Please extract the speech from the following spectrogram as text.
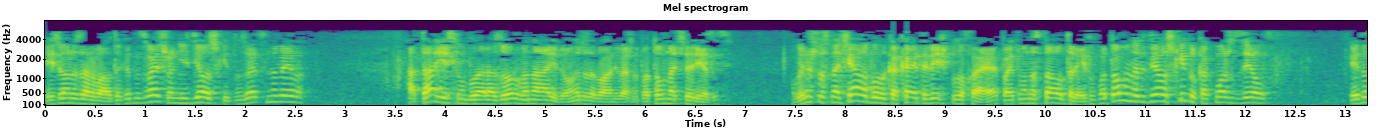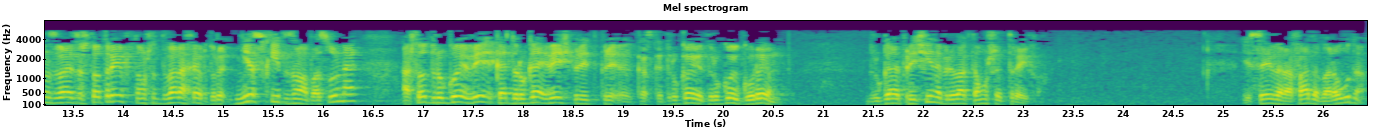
Если он разорвал, так это называется, что он не сделал шхиту, называется навейла. А там, если он была разорвана, или он разорвал, неважно, потом начал резать. Мы говорим, что сначала была какая-то вещь плохая, поэтому она стала трейф, а потом он сделал шхиту, как может сделать. Это называется что трейф, потому что два рахер. Не шхита сама посульная, а что другое, какая-то другая вещь, как сказать, другой, другой гурем. Другая причина привела к тому, что это трейфа. И сейвер Рафада Барауда.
